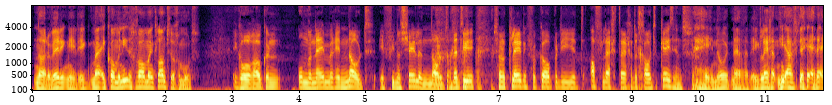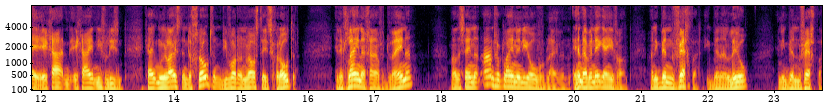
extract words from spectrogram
Nou, dat weet ik niet. Ik, maar ik kom in ieder geval mijn klant tegemoet. Ik hoor ook een ondernemer in nood, in financiële nood. Bent u zo'n kledingverkoper die het aflegt tegen de grote ketens? Nee, nooit, never. Ik leg het niet af. Nee, ik ga, ik ga het niet verliezen. Kijk, moet je luisteren. De groten die worden wel steeds groter. En de kleine gaan verdwijnen. Maar er zijn een aantal kleine die overblijven. En daar ben ik één van. Want ik ben een vechter. Ik ben een leeuw en ik ben een vechter.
